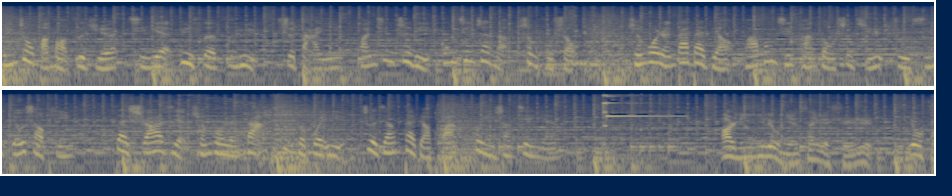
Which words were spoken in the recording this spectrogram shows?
民众环保自觉，企业绿色自律是打赢环境治理攻坚战的胜负手。全国人大代表、华丰集团董事局主席刘小平在十二届全国人大四次会议浙江代表团会议上建言。二零一六年三月十日，又逢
